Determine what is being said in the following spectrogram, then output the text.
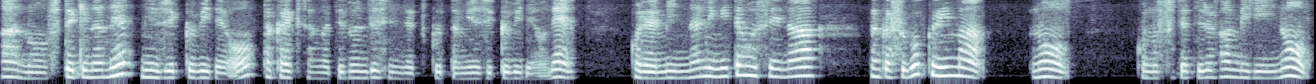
あの素敵なねミュージックビデオ高之さんが自分自身で作ったミュージックビデオでこれみんなに見てほしいな。なんかすごく今のこのスジャチルファミリーの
